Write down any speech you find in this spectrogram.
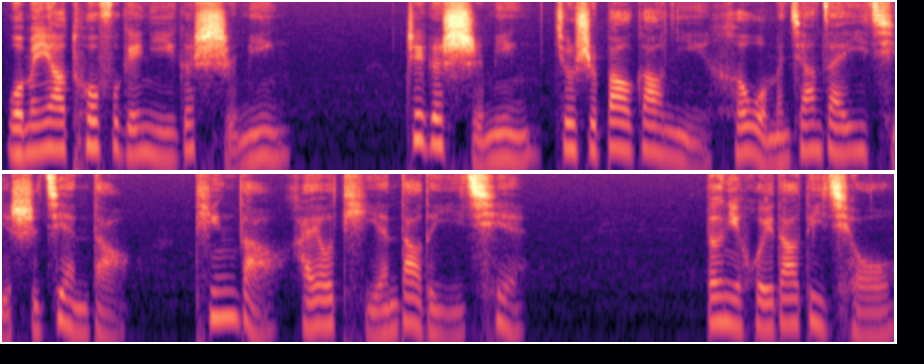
我们要托付给你一个使命。这个使命就是报告你和我们将在一起时见到、听到还有体验到的一切。等你回到地球，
